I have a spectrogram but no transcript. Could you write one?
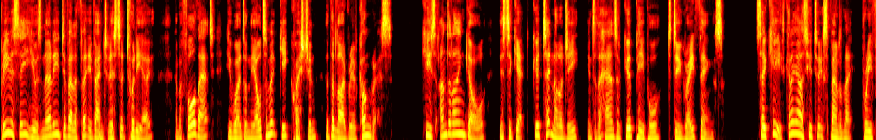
Previously, he was an early developer evangelist at Twilio, and before that, he worked on the ultimate geek question at the Library of Congress. Keith's underlying goal is to get good technology into the hands of good people do great things. So, Keith, can I ask you to expand on that brief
